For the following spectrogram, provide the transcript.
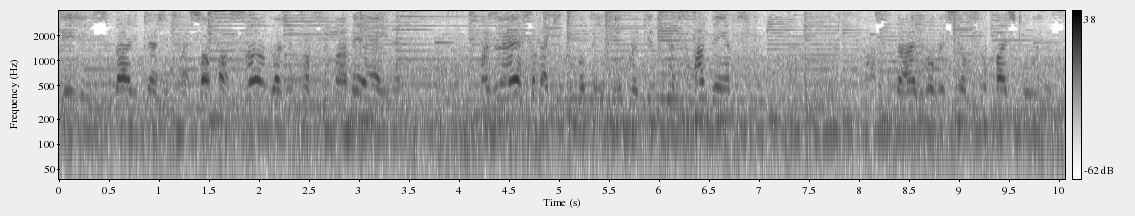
Vídeo de cidade que a gente vai só passando, a gente só filma a BR, né? Mas é essa daqui que eu botei vírgula aqui, eu queria filmar dentro. Na cidade, vou ver se eu filmo mais coisas.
